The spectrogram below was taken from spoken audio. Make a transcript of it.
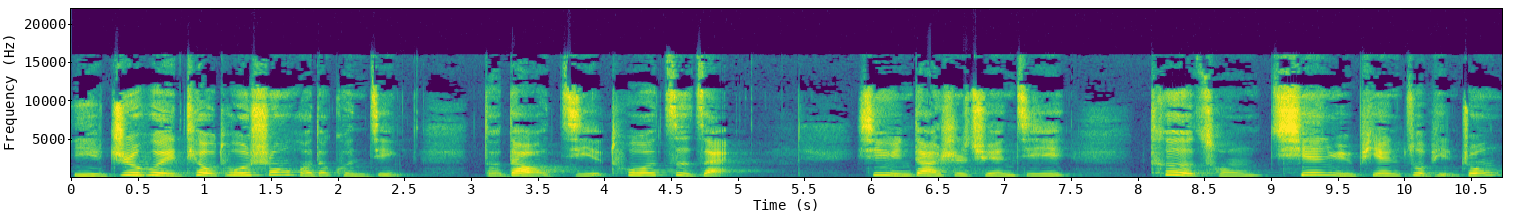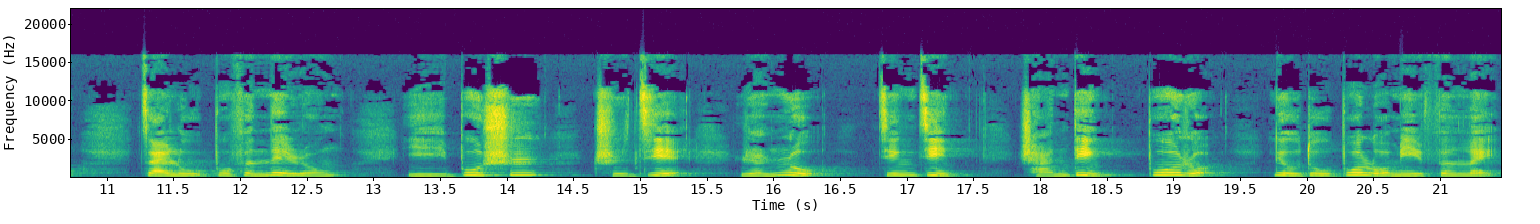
以智慧跳脱生活的困境。得到解脱自在。星云大师全集特从千余篇作品中摘录部分内容，以布施、持戒、忍辱、精进、禅定、般若六度波罗蜜分类，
